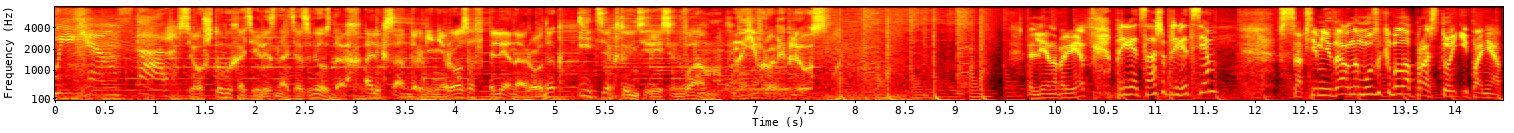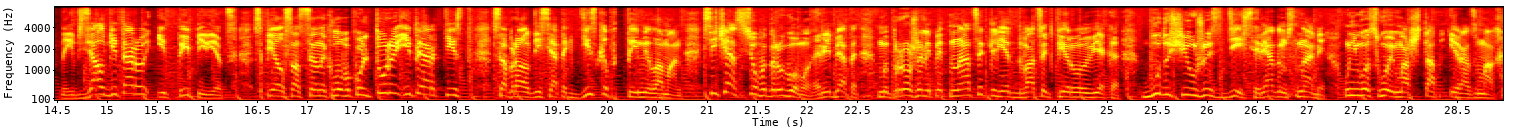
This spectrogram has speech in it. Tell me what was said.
Weekend Star. Все, что вы хотели знать о звездах. Александр Генерозов, Лена Родок и те, кто интересен вам на Европе плюс. Лена, привет. Привет, Саша, привет всем. Совсем недавно музыка была простой и понятной. Взял гитару, и ты певец. Спел со сцены клуба культуры, и ты артист. Собрал десяток дисков, ты меломан. Сейчас все по-другому. Ребята, мы прожили 15 лет 21 века. Будущее уже здесь, рядом с нами. У него свой масштаб и размах.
